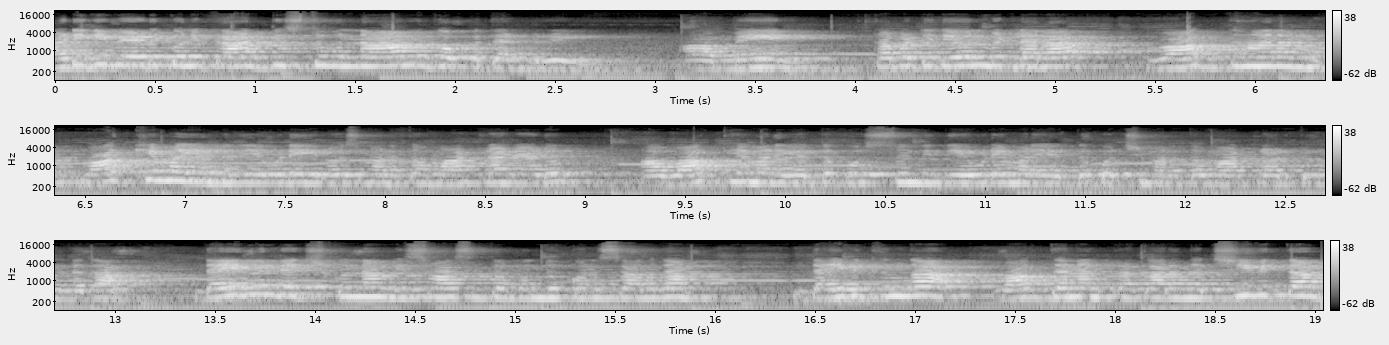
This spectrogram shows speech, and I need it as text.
అడిగి వేడుకొని ప్రార్థిస్తూ ఉన్నాము గొప్ప తండ్రి. ఆమేన్. కాబట్టి దేవుని బిడ్డారా వాగ్దానం వాక్యమై ఉన్న దేవుడే ఈరోజు మనతో మాట్లాడాడు. ఆ వాక్యం మన యుద్ధకు వస్తుంది. దేవుడే మన యుద్ధకు వచ్చి మనతో మాట్లాడుతూ ఉండగా ధైర్యం తెచ్చుకుందాం విశ్వాసంతో ముందు కొనసాగుదాం. దైవికంగా వాగ్దానాల ప్రకారంగా జీవిద్దాం.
